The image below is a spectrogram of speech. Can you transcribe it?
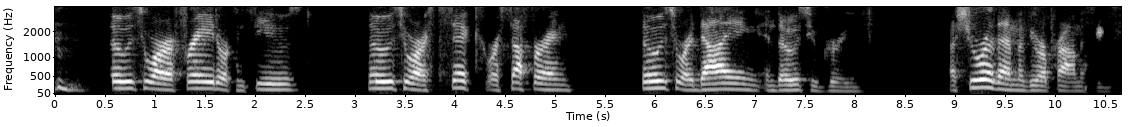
Those who are afraid or confused, those who are sick or suffering, those who are dying, and those who grieve. Assure them of your promises.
